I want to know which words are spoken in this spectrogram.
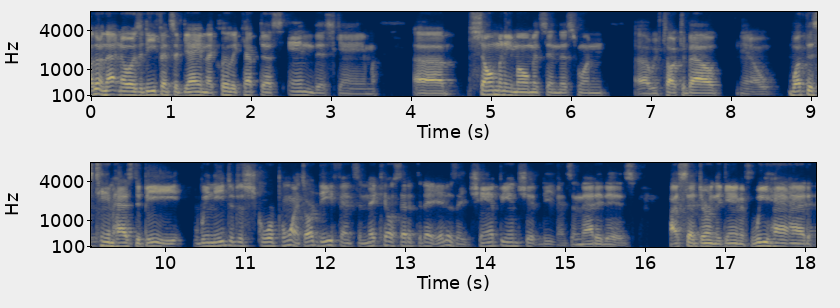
other than that, no, it was a defensive game that clearly kept us in this game. Uh, so many moments in this one. Uh, we've talked about, you know, what this team has to be. We need to just score points. Our defense, and Nick Hill said it today, it is a championship defense, and that it is. I said during the game, if we had,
